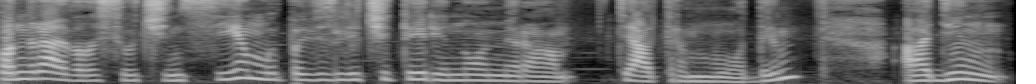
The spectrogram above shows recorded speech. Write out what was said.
Понравилось очень всем. Мы повезли четыре номера театра моды. Один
